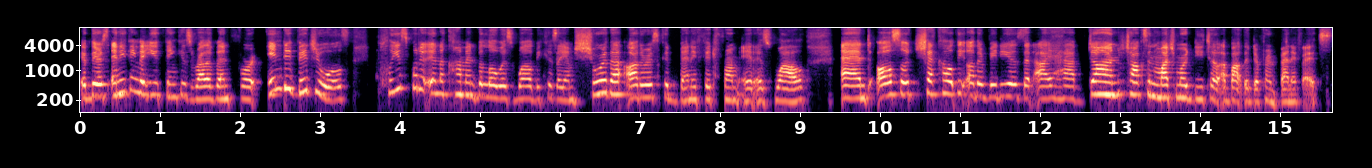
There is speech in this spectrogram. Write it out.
If there's anything that you think is relevant for individuals, please put it in a comment below as well, because I am sure that others could benefit from it as well. And also check out the other videos that I have done, talks in much more detail about the different benefits.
